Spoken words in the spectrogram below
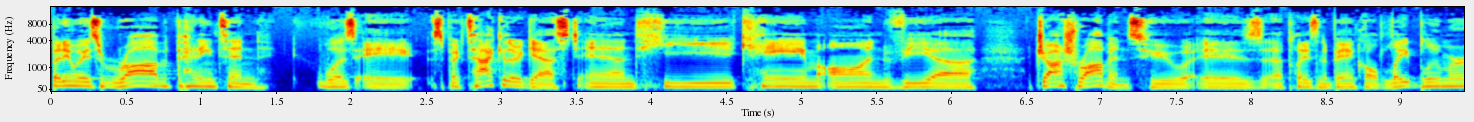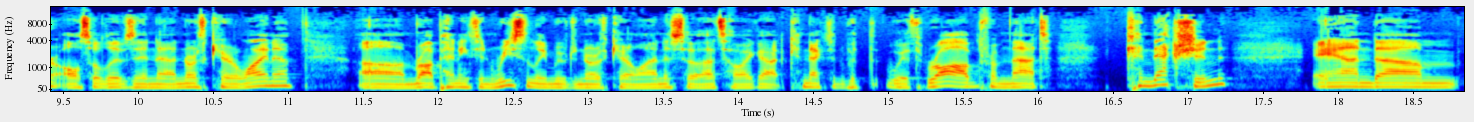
But anyways, Rob Pennington was a spectacular guest, and he came on via Josh Robbins, who is uh, plays in a band called Late Bloomer, also lives in uh, North Carolina. Um, Rob Pennington recently moved to North Carolina, so that's how I got connected with with Rob from that connection and um,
